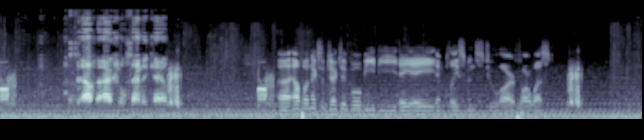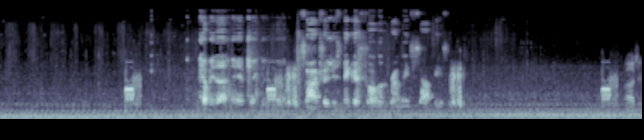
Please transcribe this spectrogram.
Alpha Actual, send it, Kale. Uh, Alpha, next objective will be the AA emplacements to our far west. Copy that, A objective. Sox, I just think I saw the friendly southeast. Roger,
